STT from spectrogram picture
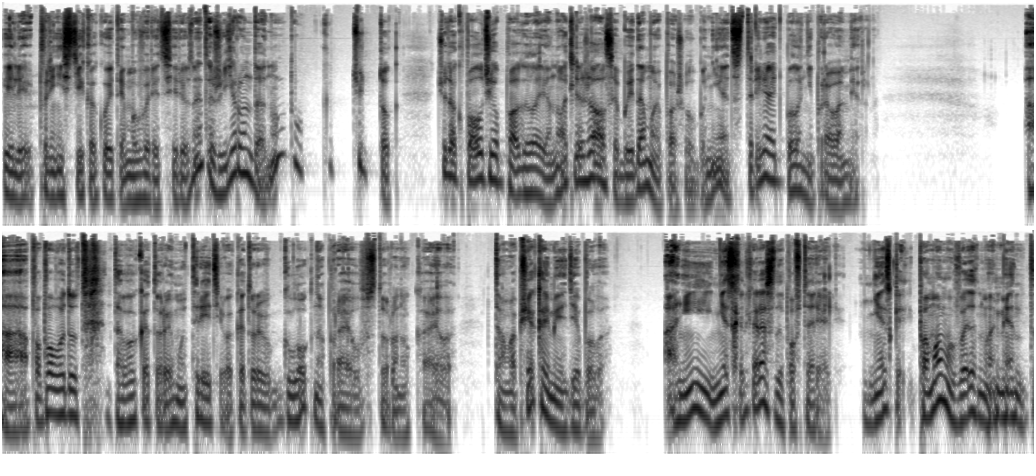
Или принести какой-то ему вред серьезно. Это же ерунда. Ну, ну чуть-чуть. Чуток получил по голове, но отлежался бы и домой пошел бы. Нет, стрелять было неправомерно. А по поводу того, который ему третьего, который Глок направил в сторону Кайла, там вообще комедия была. Они несколько раз это повторяли. Несколько, по-моему, в этот момент,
